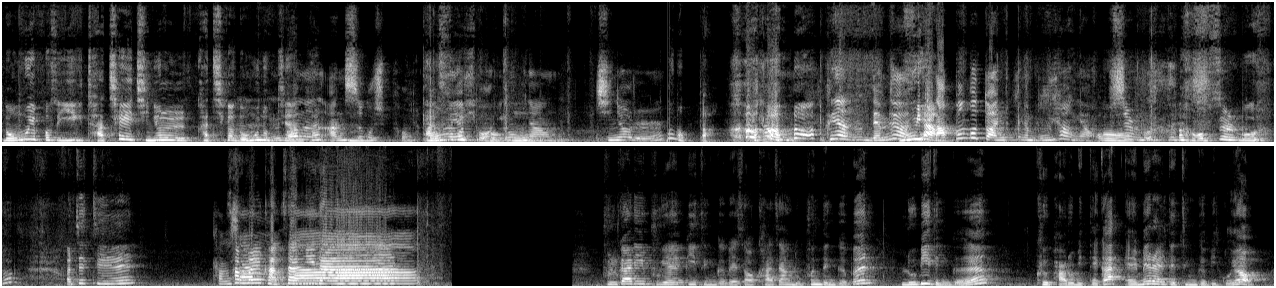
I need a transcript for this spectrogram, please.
너무 예뻐서 이 자체의 진열 가치가 너무 높지 이거는 않다? 안 쓰고 음. 싶어. 안 너무 쓰고 예뻐. 싶어. 이거 어. 그냥 진열을 은 없다 향 그냥 냄새가 무향. 나쁜 것도 아니고 그냥 무향이야 어. 없을무 없을 뭐 어쨌든 감사합니다 감사합니다. 불가리 VIP 등급에서 가장 높은 등급은 루비 등급, 그 바로 밑에가 에메랄드 등급이고요.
